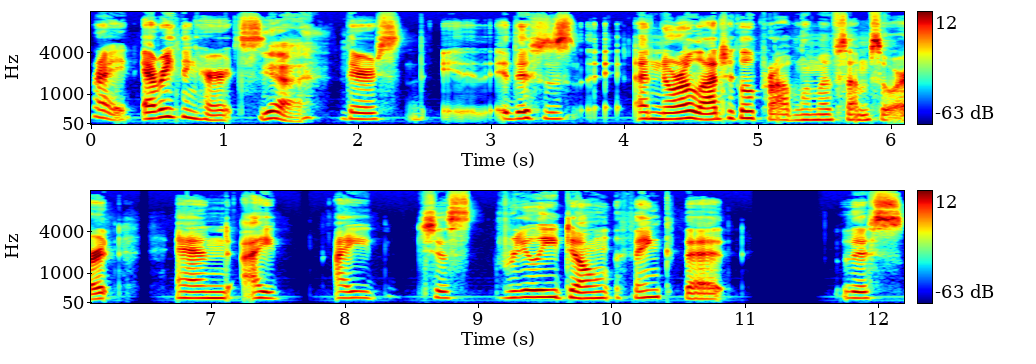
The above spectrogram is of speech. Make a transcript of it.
Right. Everything hurts. Yeah. There's, eh, this is a neurological problem of some sort. And I, I just really don't think that this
